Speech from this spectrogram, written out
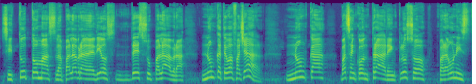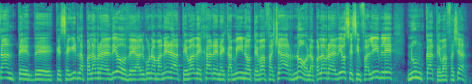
si tú tomas la palabra de Dios de su palabra, nunca te va a fallar. Nunca vas a encontrar, incluso para un instante de que seguir la palabra de Dios de alguna manera te va a dejar en el camino, te va a fallar. No, la palabra de Dios es infalible, nunca te va a fallar.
